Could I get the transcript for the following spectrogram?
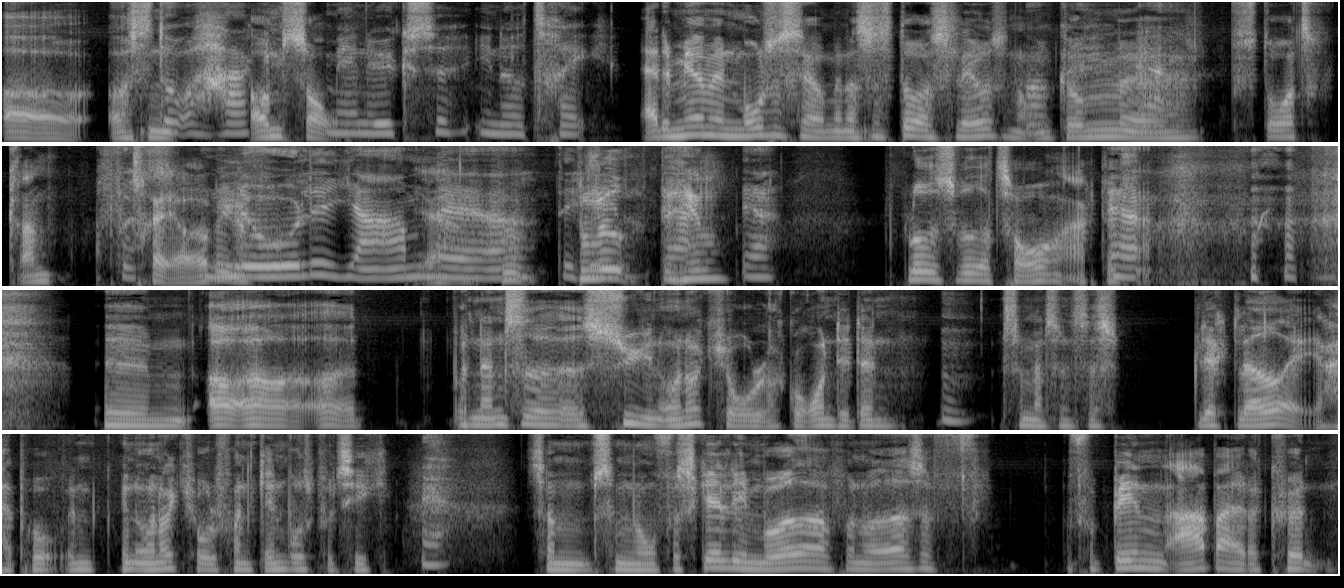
og, og sådan Stor hak omsorg. med en økse i noget træ. Er det mere med en motorsav, men at så stå og slæve sådan nogle Okay, dumme, ja. øh, store tr- græn, Og få Træer op, ikke? nåle i armene. Ja, du- det du hele. ved, det ja, hele. Ja, blod, sved og tårer-agtigt. ja. Øhm, og, og, og på den anden side sy en underkjole og gå rundt i den, Mm. som man synes, så bliver glad af at have på. En, en underkjole fra en genbrugsbutik. Ja. Som, som nogle forskellige måder på også at f- forbinde arbejde og køn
